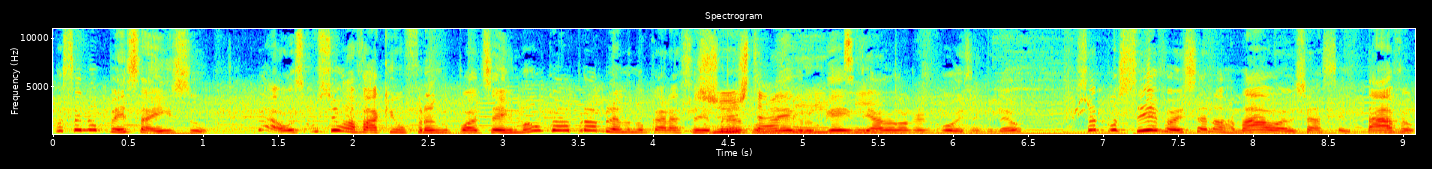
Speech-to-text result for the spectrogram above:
você não pensa isso. Ah, o- se uma vaca e um frango pode ser irmão, qual é o problema no cara ser branco, Justamente. negro, gay, viado, qualquer coisa, entendeu? Isso é possível, isso é normal, isso é aceitável.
